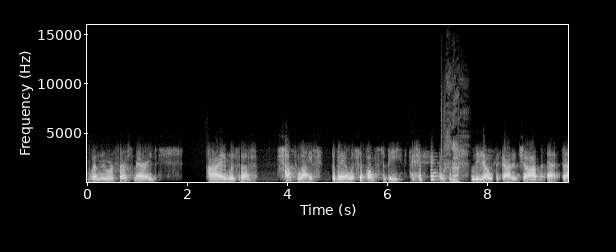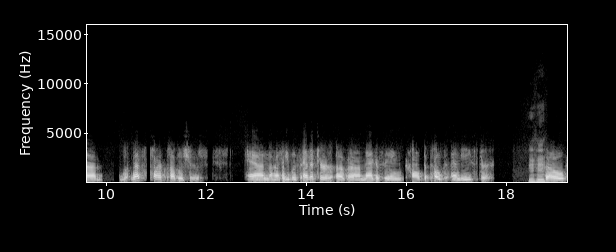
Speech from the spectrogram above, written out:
when we were first married, I was a housewife the way I was supposed to be. Leo got a job at um, West Park Publishers, and uh, he was editor of a magazine called The Pope and Easter. Mm-hmm. So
